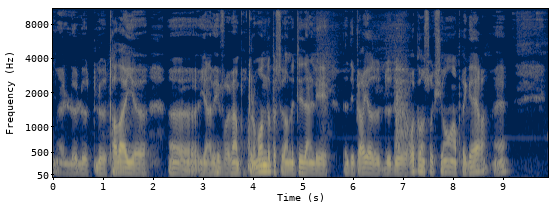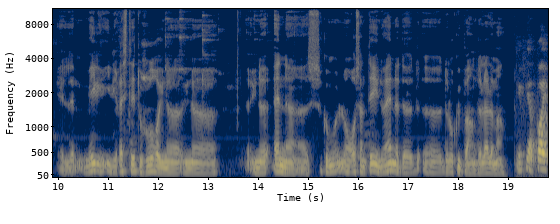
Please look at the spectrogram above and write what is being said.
le, travail, il y en avait vraiment pour tout le monde, parce qu'on était dans, les, des périodes de, de reconstruction après-guerre. Hein. mais il, il, restait toujours une une haine, ce que l'on ressentait, une haine de, de, euh, l'occupant, de l'Allemand. Et puis après,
